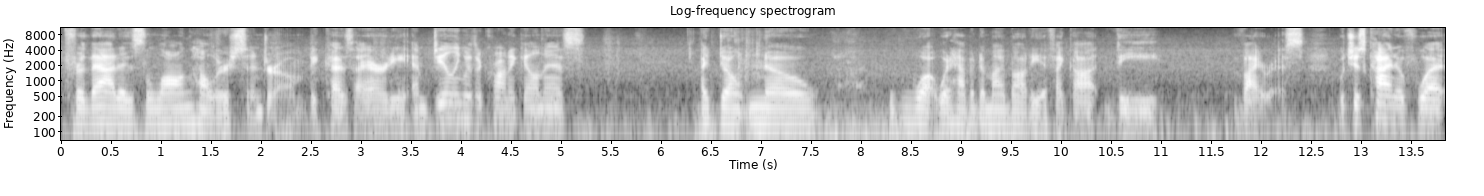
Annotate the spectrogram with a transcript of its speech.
for that is long hauler syndrome because I already am dealing with a chronic illness. I don't know what would happen to my body if I got the virus, which is kind of what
